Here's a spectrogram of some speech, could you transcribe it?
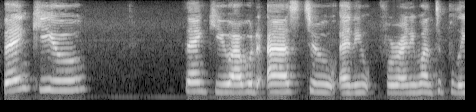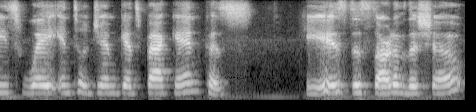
You weren't You know. Thank you. Thank you. I would ask to any for anyone to please wait until Jim gets back in because he is the start of the show.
